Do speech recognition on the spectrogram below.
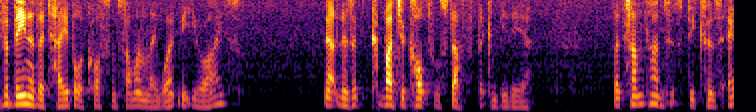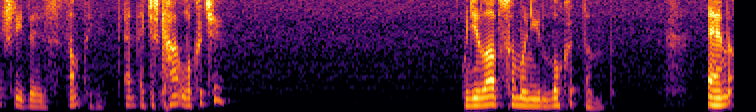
Ever been at the table across from someone they won't meet your eyes? Now, there's a bunch of cultural stuff that can be there. But sometimes it's because actually there's something and they just can't look at you. When you love someone, you look at them. And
